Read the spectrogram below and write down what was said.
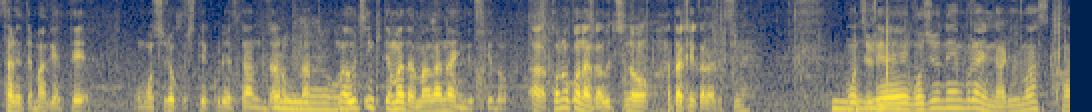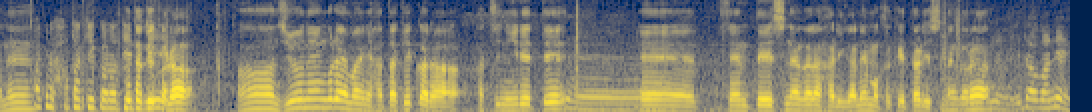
されて曲げて面白くしてくれたんだろうなと、うまあ、うちに来てまだ間がないんですけどあこの子なんかうちの畑からですね。もう樹齢50年ぐらいになりますかね。あこれ畑から出て。畑からあー10年ぐらい前に畑から鉢に入れて、えー。えー剪定しながら針金もかけたりしながら。ね、枝がね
